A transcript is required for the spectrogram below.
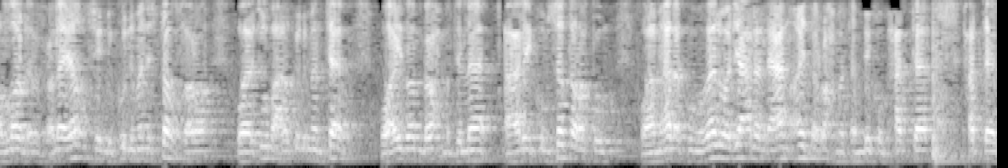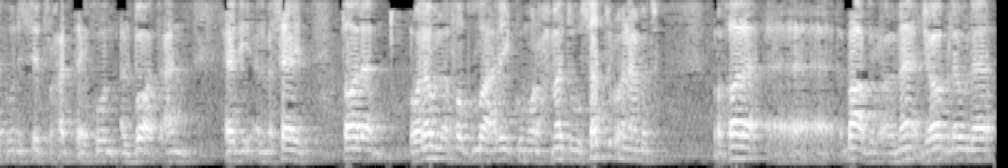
الله جل فعلا يغفر لكل من استغفر ويتوب على كل من تاب. وأيضا برحمة الله عليكم ستركم وأمهلكم وبال وجعل الآن أيضا رحمة بكم بكم حتى حتى يكون الستر حتى يكون البعد عن هذه المسائل. قال ولولا فضل الله عليكم ورحمته ستر ونعمته. وقال آه، آه، بعض العلماء جواب لولا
